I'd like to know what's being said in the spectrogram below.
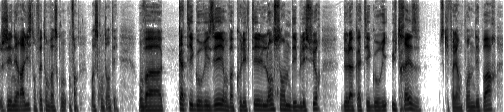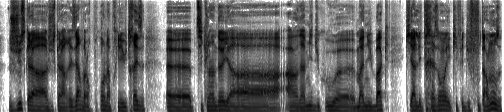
généraliste. En fait, on va se, enfin, on va se contenter. On va catégoriser, on va collecter l'ensemble des blessures de la catégorie U13, parce qu'il fallait un point de départ, jusqu'à la, jusqu'à la réserve. Alors pourquoi on a pris les U13 Euh, Petit clin d'œil à, à un ami, du coup, euh, Manu Bach, qui a les 13 ans et qui fait du foot à 11.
